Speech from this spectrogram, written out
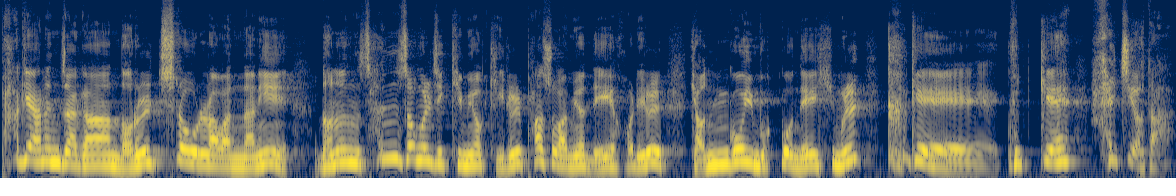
파괴하는 자가 너를 치러 올라왔나니 너는 산성을 지키며 길을 파수하며 내 허리를 견고히 묶고 내 힘을 크게 굳게 할지어다.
